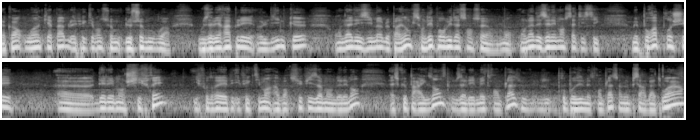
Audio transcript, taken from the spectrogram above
d'accord, ou incapables effectivement de se, mouvoir. Vous avez rappelé, Holding, que on a des immeubles, par exemple, qui sont dépourvus d'ascenseurs. Bon, on a des éléments statistiques, mais pour approcher euh, d'éléments chiffrés, il faudrait effectivement avoir suffisamment d'éléments. Est-ce que, par exemple, vous allez mettre en place, vous, proposez de mettre en place un observatoire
